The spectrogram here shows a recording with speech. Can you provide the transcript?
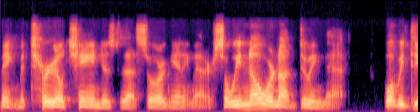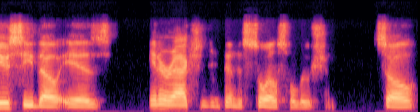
make material changes to that soil organic matter. So we know we're not doing that. What we do see though is interactions within the soil solution. So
